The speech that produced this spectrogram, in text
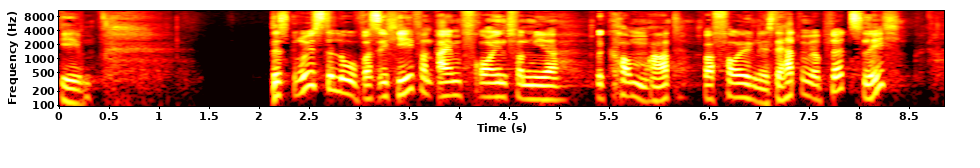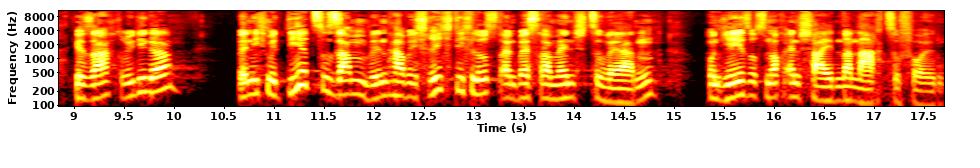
geben. Das größte Lob, was ich je von einem Freund von mir bekommen hat, war folgendes. Der hat mir plötzlich gesagt, Rüdiger, wenn ich mit dir zusammen bin, habe ich richtig Lust, ein besserer Mensch zu werden und Jesus noch entscheidender nachzufolgen.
